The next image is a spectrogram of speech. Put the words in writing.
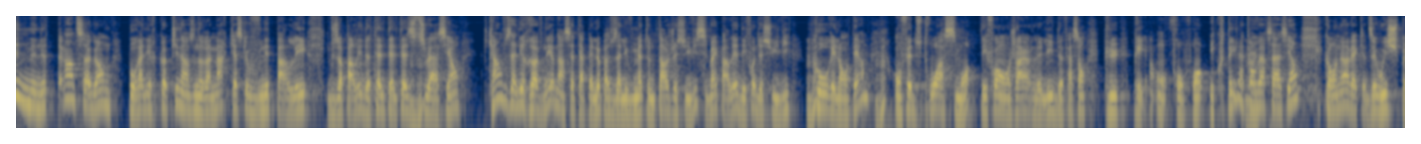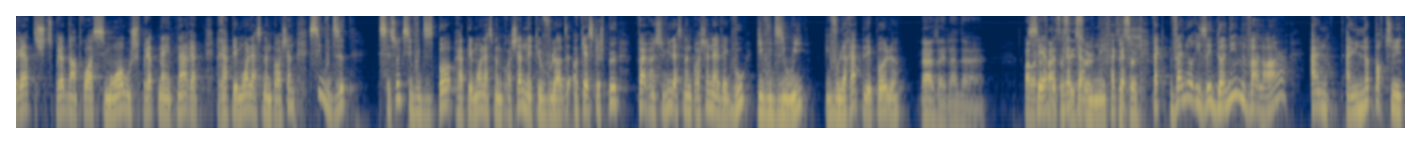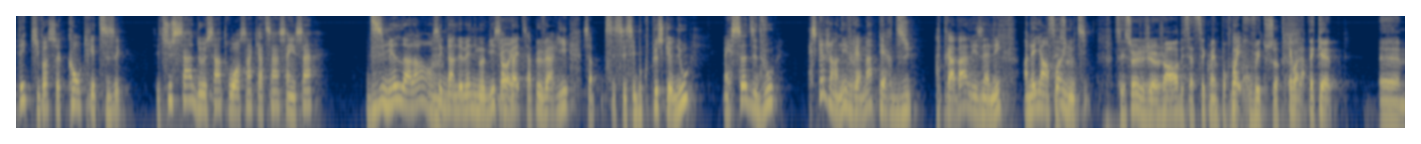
une minute, 30 secondes pour aller recopier dans une remarque qu'est-ce que vous venez de parler. Il vous a parlé de telle, telle, telle situation. Puis quand vous allez revenir dans cet appel-là, parce que vous allez vous mettre une tâche de suivi, Sylvain parlait des fois de suivi court et long terme. On fait du 3 à 6 mois. Des fois, on gère le livre de façon plus... pré- On faut, faut écouter la conversation qu'on a avec dire oui, je suis prête, je suis prête dans 3 à 6 mois ou je suis prête maintenant, rap- rappelez-moi la semaine prochaine. Si vous dites c'est sûr que si vous ne dites pas, rappelez-moi la semaine prochaine, mais que vous leur dites, OK, est-ce que je peux faire un suivi la semaine prochaine avec vous, puis vous dit oui, puis que vous ne le rappelez pas, là, Ah, l'air de. C'est à peu ça, près terminé. Fait C'est que, sûr. fait que valoriser, donner une valeur à une, à une opportunité qui va se concrétiser. C'est-tu 100, 200, 300, 400, 500, 10 000 On sait que dans le domaine immobilier, ça, Ah peut, être, ça peut varier. C'est beaucoup plus que nous. Mais ça, dites-vous, est-ce que j'en ai vraiment perdu? À travers les années en n'ayant pas un outil? C'est sûr, vais avoir des statistiques même pour te Oui. prouver tout ça. Et voilà. Fait que, euh,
